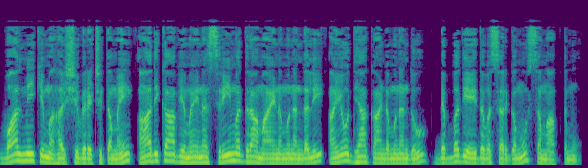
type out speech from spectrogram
వాల్మీకి మహర్షి విరచితమై ఆదికావ్యమైన శ్రీమద్ రామాయణమునందలి అయోధ్యాకాండమునందు డెబ్బది ఐదవ సర్గము సమాప్తము.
